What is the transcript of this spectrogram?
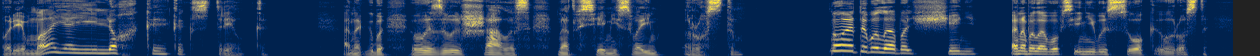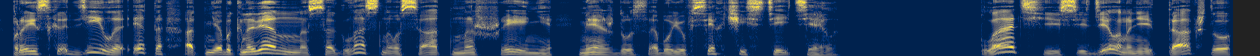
прямая и легкая, как стрелка она как бы возвышалась над всеми своим ростом. Но это было обольщение, она была вовсе невысокого роста. Происходило это от необыкновенно согласного соотношения между собою всех частей тела. Платье сидело на ней так, что,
